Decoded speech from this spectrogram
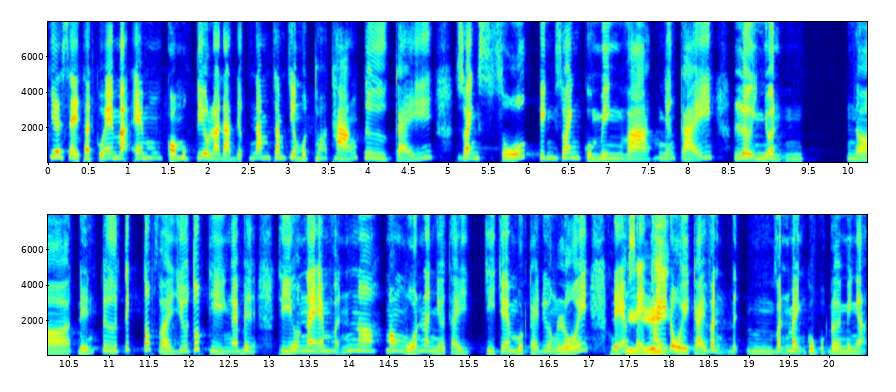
chia sẻ thật của em ạ em có mục tiêu là đạt được 500 triệu một tháng từ cái doanh số kinh doanh của mình và những cái lợi nhuận đến từ TikTok và YouTube thì ngay bây thì hôm nay em vẫn ờ, mong muốn là nhờ thầy chỉ cho em một cái đường lối Không để em sẽ chỉ. thay đổi cái vận vận mệnh của cuộc đời mình ạ.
